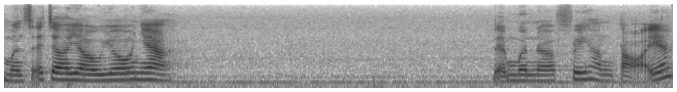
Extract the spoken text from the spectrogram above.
Mình sẽ cho dầu vô nha để mình à, phi hành tỏi á.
